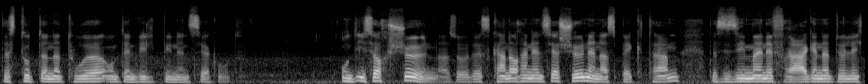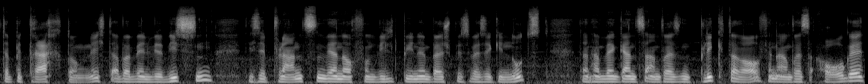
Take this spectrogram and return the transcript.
Das tut der Natur und den Wildbienen sehr gut und ist auch schön. Also das kann auch einen sehr schönen Aspekt haben. Das ist immer eine Frage natürlich der Betrachtung, nicht? Aber wenn wir wissen, diese Pflanzen werden auch von Wildbienen beispielsweise genutzt, dann haben wir einen ganz anderen Blick darauf, ein anderes Auge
